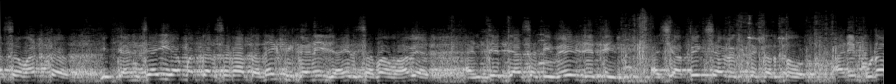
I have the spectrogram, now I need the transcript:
असं वाटतं की त्यांच्याही या मतदारसंघात अनेक ठिकाणी जाहीर सभा व्हाव्यात आणि ते त्यासाठी वेळ देतील अशी अपेक्षा व्यक्त करतो. आणि पुन्हा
